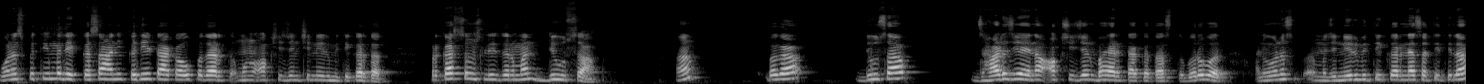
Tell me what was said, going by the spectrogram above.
वनस्पतीमध्ये कसा आणि कधी टाकाऊ पदार्थ म्हणून ऑक्सिजनची निर्मिती करतात? प्रकाश संश्लेषण दिवसा हां बघा दिवसा झाड जे आहे ना ऑक्सिजन बाहेर टाकत असतं बरोबर? आणि वनस्प म्हणजे निर्मिती करण्यासाठी तिला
